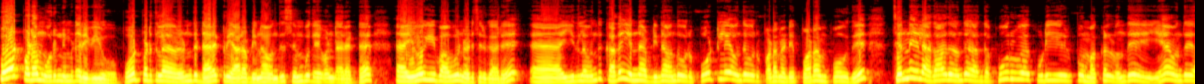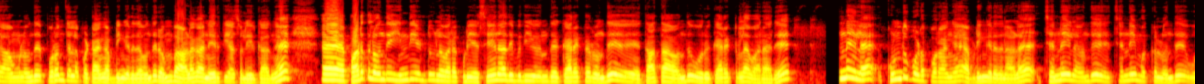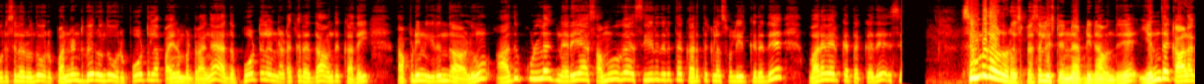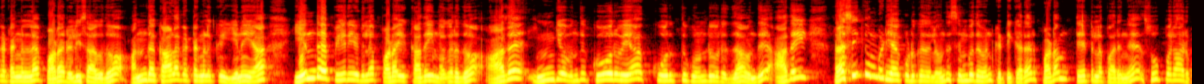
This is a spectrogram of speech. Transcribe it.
Boat படம் ஒரு நிமிட ரிவ்யூ போட் படத்தில் வந்து டைரக்டர் யார் அப்படின்னா வந்து சிம்புதேவன் டைரக்டர் யோகி பாபு நடிச்சிருக்காரு. இதில் வந்து கதை என்ன அப்படின்னா வந்து ஒரு போட்டிலே வந்து ஒரு படம் நடி படம் போகுது. சென்னையில் அதாவது வந்து அந்த பூர்வ குடியிருப்பு மக்கள் வந்து ஏன் வந்து அவங்கள வந்து புறம் தள்ளப்பட்டாங்க அப்படிங்கிறத வந்து ரொம்ப அழகாக நேர்த்தியாக சொல்லியிருக்காங்க. படத்தில் வந்து இந்தியன் டூவில் வரக்கூடிய சேனாதிபதி வந்து கேரக்டர் வந்து தாத்தா வந்து ஒரு கேரக்டரில் வராரு. சென்னையில் குண்டு போட போகிறாங்க அப்படிங்கிறதுனால சென்னையில் வந்து சென்னை மக்கள் வந்து ஒரு சிலர் வந்து ஒரு பன்னெண்டு பேர் வந்து ஒரு போட்டில் பயணம் பண்ணுறாங்க அந்த போட்டில் நடக்கிறது தான் வந்து கதை அப்படின்னு இருந்தாலும் அதுக்குள்ளே நிறைய சமூக சீர்திருத்த கருத்துக்களை சொல்லியிருக்கிறது வரவேற்கத்தக்கது. சிம்புதவனோட ஸ்பெஷலிஸ்ட் என்ன அப்படின்னா வந்து எந்த காலகட்டங்களில் படம் ரிலீஸ் ஆகுதோ அந்த காலகட்டங்களுக்கு இணையாக எந்த பீரியடில் பட கதை நகருதோ அதை இங்கே வந்து கோர்வையாக கோர்த்து கொண்டு வரது தான் வந்து அதை ரசிக்கும்படியாக கொடுக்கறதுல வந்து சிம்புதவன் கெட்டிக்காரர். படம் தேட்டரில் பாருங்கள் சூப்பராக இருக்கும்.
